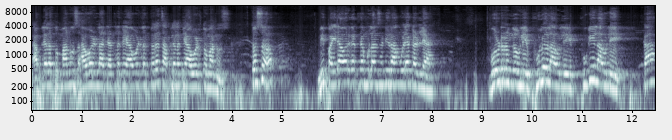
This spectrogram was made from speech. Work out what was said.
आपल्याला तो माणूस आवडला त्यातलं काही आवडलं तरच आपल्याला ते आवडतो माणूस. तसं मी पहिल्या वर्गातल्या मुलांसाठी रांगोळ्या काढल्या. बोर्ड रंगवले फुलं लावले फुगे लावले. का?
